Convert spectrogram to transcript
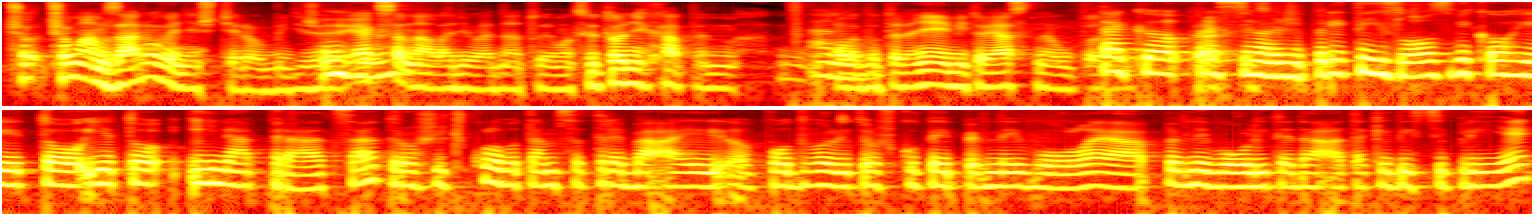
čo, čo mám zároveň ešte robiť, že uh-huh. jak sa nalaďovať na tú emociu, to nechápem, ano. alebo teda nie je mi to jasné úplne. Tak eh, presne hovorím, že pri tých zlozvykoch je to, je to iná práca trošičku, lebo tam sa treba aj eh, podvoliť trošku tej pevnej vôle a pevnej vôli teda a také disciplíne,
